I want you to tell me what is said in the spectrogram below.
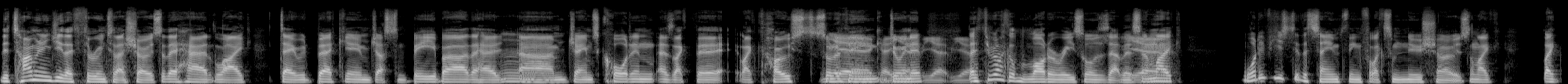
the time and energy they threw into that show. So they had like David Beckham, Justin Bieber. They had Mm. um, James Corden as like the like host sort of thing okay, doing yeah, it. Yeah, yeah. They threw like a lot of resources out there. So I'm like, what if you just did the same thing for like some new shows and like like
